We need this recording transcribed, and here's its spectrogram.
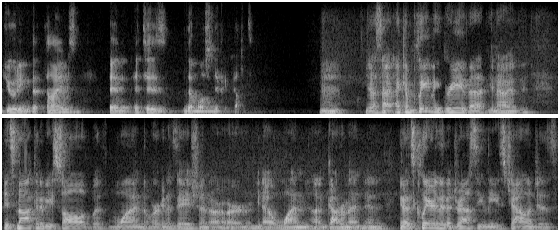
during the times and it is the most difficult. Mm. Yes, I, I, completely agree that you know it, it's not going to be solved with one organization or, or you know one uh, government. And you know it's clear that addressing these challenges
